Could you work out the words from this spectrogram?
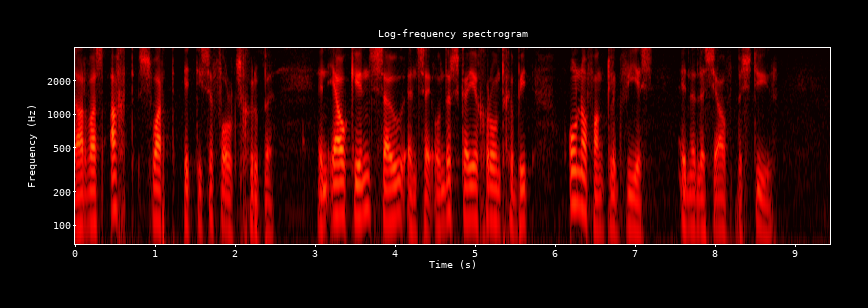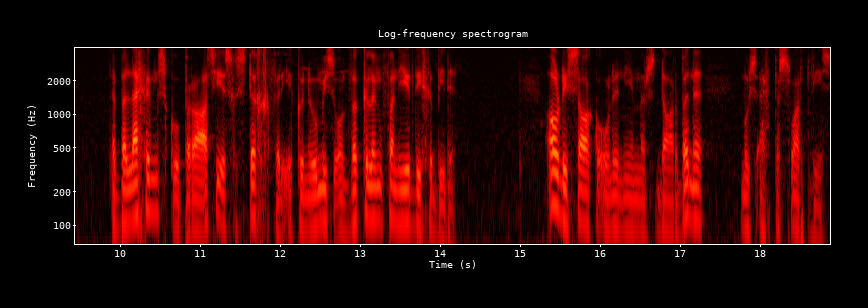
Daar was acht swart ethische volksgroepe en elkeen sou in sy onderskeie grondgebied onafhankelijk wees en hulle self bestuur. Een beleggingscoöperatie is gestig vir die ekonomische ontwikkeling van hierdie gebiede. Al die sake ondernemers daarbinnen moes echter swart wees.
